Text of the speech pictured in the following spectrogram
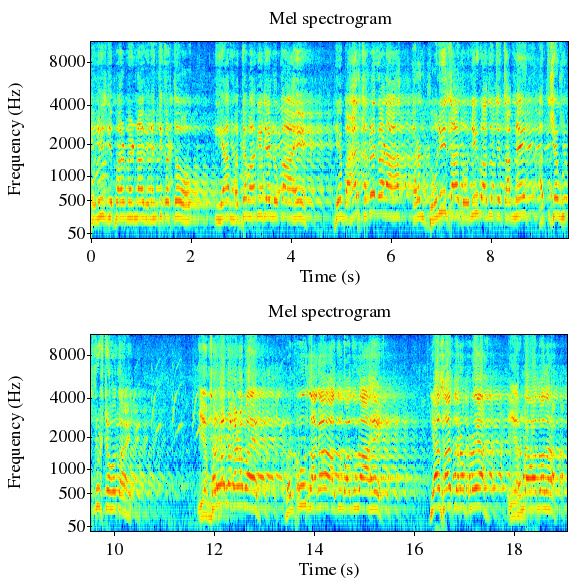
पोलीस डिपार्टमेंटला विनंती करतो की ह्या मध्यभागी जे लोक आहेत हे बाहेर सगळे काढा कारण दोन्ही सा दोन्ही बाजूचे सामने अतिशय उत्कृष्ट होत आहेत. सर्वांना काढा बाहेर. भरपूर जागा आजूबाजूला आहे. या साहेब जरा पुढे या. मग- वाजवा जरा.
